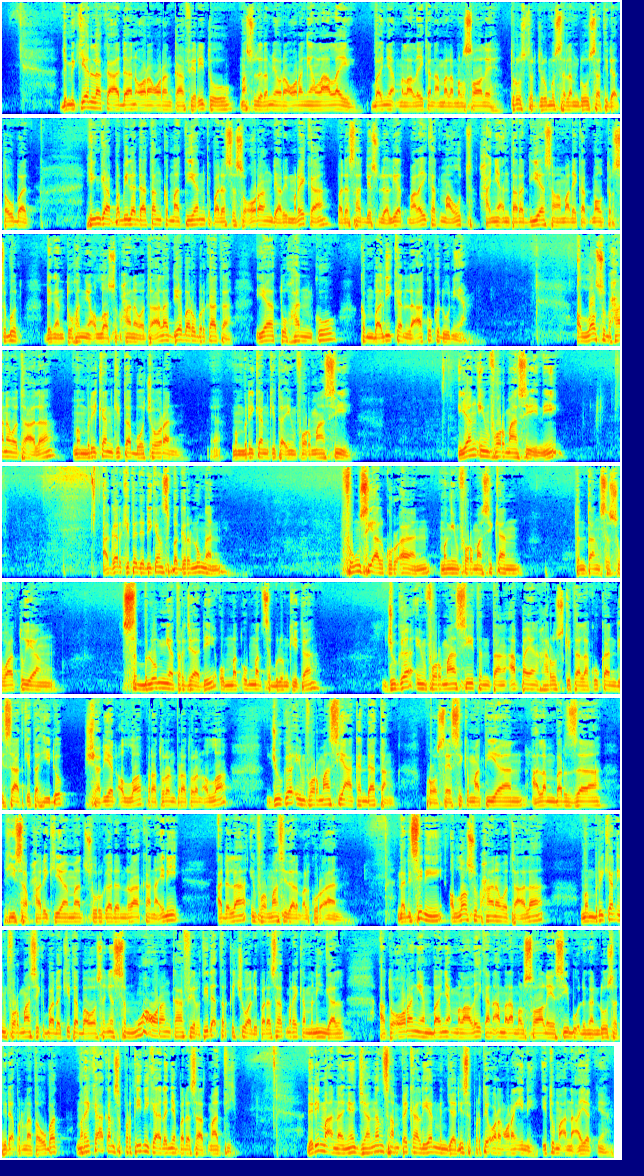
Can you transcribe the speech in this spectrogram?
Demikianlah keadaan orang-orang kafir itu, maksud dalamnya orang-orang yang lalai, banyak melalaikan amal-amal soleh, terus terjerumus dalam dosa tidak taubat. Hingga apabila datang kematian kepada seseorang dari mereka, pada saat dia sudah lihat malaikat maut, hanya antara dia sama malaikat maut tersebut dengan Tuhannya Allah subhanahu wa ta'ala, dia baru berkata, Ya Tuhanku, kembalikanlah aku ke dunia. Allah subhanahu wa ta'ala memberikan kita bocoran, ya, memberikan kita informasi. Yang informasi ini agar kita jadikan sebagai renungan fungsi Al-Quran menginformasikan tentang sesuatu yang sebelumnya terjadi umat-umat sebelum kita juga informasi tentang apa yang harus kita lakukan di saat kita hidup syariat Allah, peraturan-peraturan Allah juga informasi yang akan datang prosesi kematian, alam barzah, hisab hari kiamat, surga dan neraka. Nah ini adalah informasi dalam Al-Quran. Nah di sini Allah Subhanahu Wa Taala memberikan informasi kepada kita bahwasanya semua orang kafir tidak terkecuali pada saat mereka meninggal atau orang yang banyak melalaikan amal-amal soleh sibuk dengan dosa tidak pernah taubat mereka akan seperti ini keadaannya pada saat mati. Jadi maknanya jangan sampai kalian menjadi seperti orang-orang ini. Itu makna ayatnya.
